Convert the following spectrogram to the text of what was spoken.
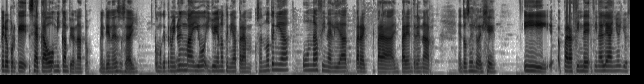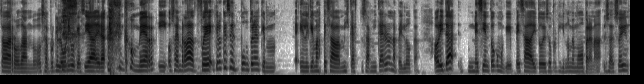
pero porque se acabó mi campeonato, ¿me entiendes? O sea, como que terminó en mayo y yo ya no tenía para, o sea, no tenía una finalidad para, para, para entrenar. Entonces lo dejé. Y para fin de, final de año yo estaba rodando, o sea, porque lo único que hacía era comer y, o sea, en verdad, fue, creo que es el punto en el que, en el que más pesaba, mis, o sea, mi cara era una pelota. Ahorita me siento como que pesada y todo eso porque yo no me muevo para nada. O sea, soy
